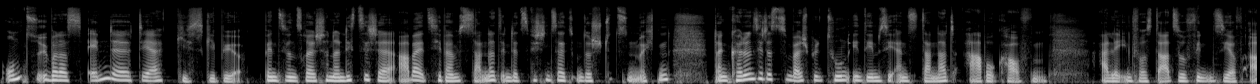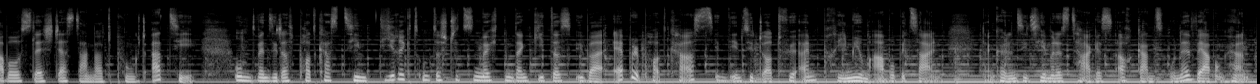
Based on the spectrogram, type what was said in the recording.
und über das Ende der GIS-Gebühr. Wenn Sie unsere journalistische Arbeit hier beim Standard in der Zwischenzeit unterstützen möchten, dann können Sie das zum Beispiel tun, indem Sie ein Standard-Abo kaufen. Alle Infos dazu finden Sie auf abo/derstandard.at. Und wenn Sie das Podcast-Team direkt unterstützen möchten, dann geht das über Apple Podcasts, indem Sie dort für ein Premium-Abo bezahlen. Dann können Sie Thema des Tages auch ganz ohne Werbung hören.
